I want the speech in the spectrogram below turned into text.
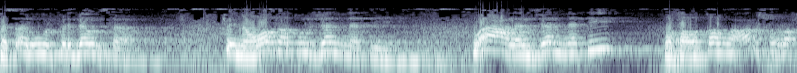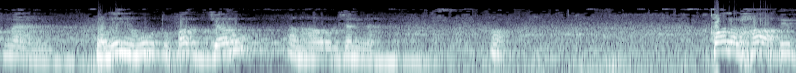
فاسألوه الفردوس. فإنه وسط الجنة وأعلى الجنة وفوقه عرش الرحمن. ومنه تفجر أنهار الجنة. قال الحافظ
